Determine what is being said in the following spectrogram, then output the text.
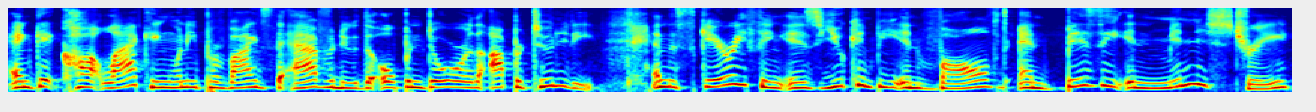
and get caught lacking when He provides the avenue, the open door, or the opportunity. And the scary thing is, you can be involved and busy in ministry,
